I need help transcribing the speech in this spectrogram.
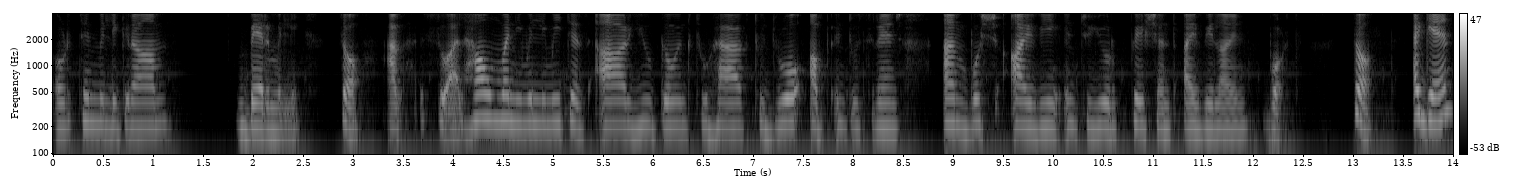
or 10 ملغ per milli so السؤال how many millimeters are you going to have to draw up into syringe and push IV into your patient IV line board so again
